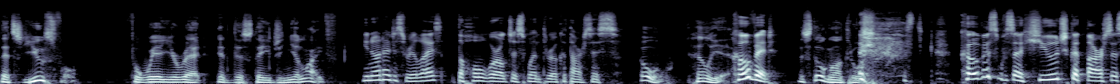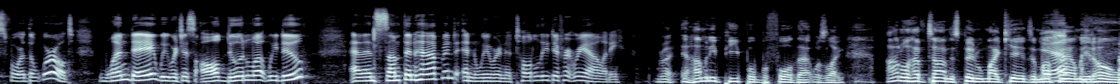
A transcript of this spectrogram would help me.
that's useful for where you're at at this stage in your life You know what I just realized? The whole world just went through a catharsis. oh hell yeah COVID. it's still going through it COVID was a huge catharsis for the world. One day we were just all doing what we do, and then something happened and we were in a totally different reality. Right. And how many people before that was like, I don't have time to spend with my kids and my Yep. family at home.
